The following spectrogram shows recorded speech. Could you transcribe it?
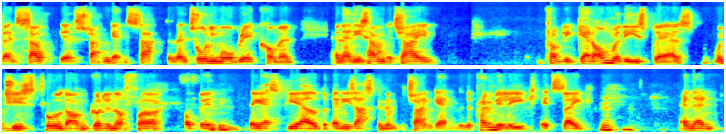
then South know, Strachan getting sacked, and then Tony Mowbray coming, and then he's having to try and probably get on with these players, which he's told on good enough for up in the SPL, but then he's asking them to try and get into the Premier League. It's like, mm-hmm. and then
